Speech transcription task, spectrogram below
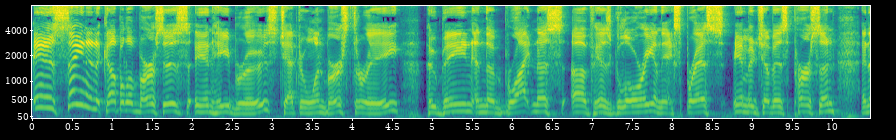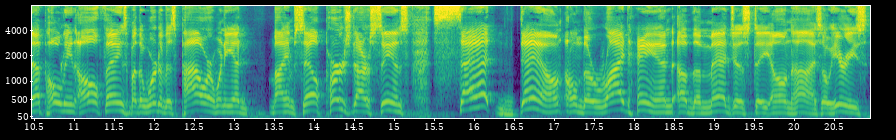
is seen in a couple of verses in Hebrews, chapter 1, verse 3, who being in the brightness of his glory and the express image of his person, and upholding all things by the word of his power, when he had by himself purged our sins, sat down on the right hand of the majesty on high. So here he's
